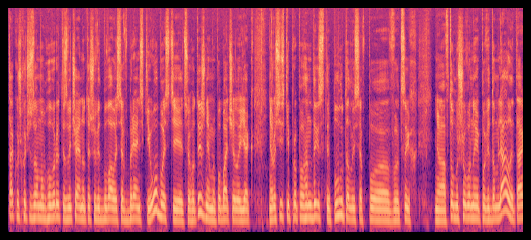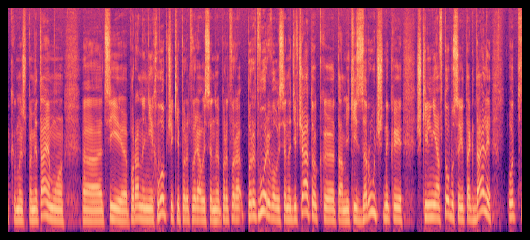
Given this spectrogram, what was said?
також хочу з вами обговорити звичайно те, що відбувалося в Брянській області цього тижня. Ми побачили, як російські пропагандисти плуталися в в цих е, в тому, що вони повідомляли. Так ми ж пам'ятаємо, е, ці поранені хлопчики перетворялися на перетворювалися на дівчаток, там якісь заручники, шкільні автобуси і так далі. От.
